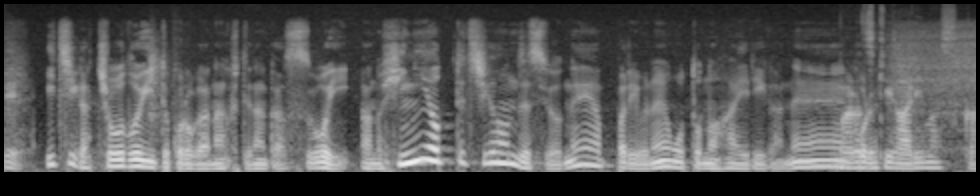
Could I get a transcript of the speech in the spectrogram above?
ええ。位置がちょうどいいところがなくてなんかすごいあの日によって違うんですよねやっぱりね音の入りがね。ばらつきがありますか。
